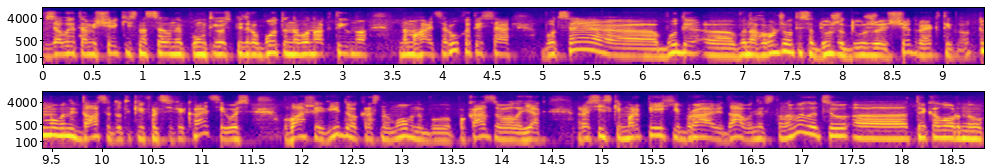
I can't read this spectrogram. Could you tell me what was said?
взяли там ще якийсь населений пункт, і ось під роботу на воно активно намагається рухатися, бо це е, буде е, винагороджуватися дуже дуже щедро і активно. Тому вони вдалися до таких фальсифікацій. Ось ваше відео красномовне було показувало, як російські морпехи, браві, да вони встановили цю е, триколорну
